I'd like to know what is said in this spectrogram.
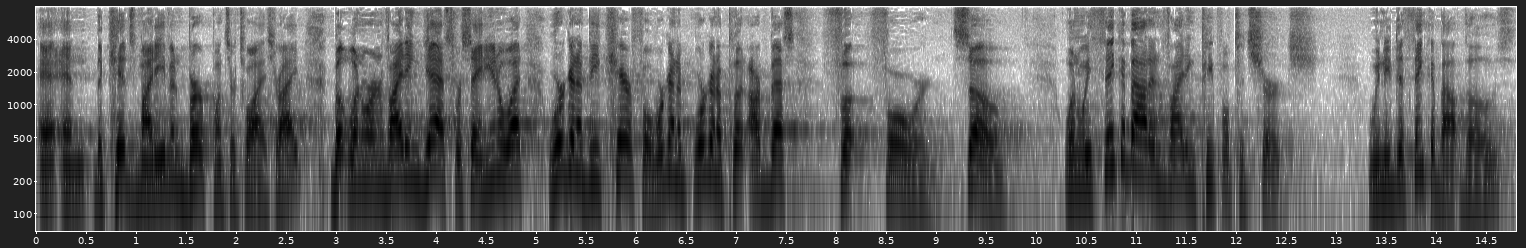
and, and the kids might even burp once or twice, right? But when we're inviting guests, we're saying, you know what? We're going to be careful. We're going we're going to put our best foot forward. So, when we think about inviting people to church, we need to think about those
